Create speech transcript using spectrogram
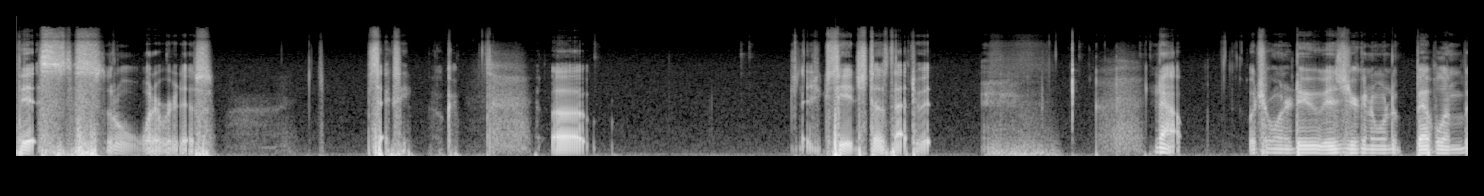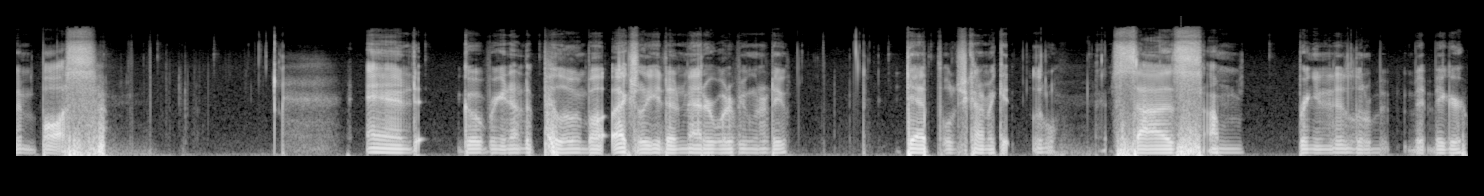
this, this little whatever it is. Sexy. Okay. Uh, as you can see, it just does that to it. Now, what you want to do is you're going to want to bevel and emboss. And go bring it down to pillow emboss. Actually, it doesn't matter, whatever you want to do. Depth, we'll just kind of make it a little size. I'm bringing it a little bit, bit bigger.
